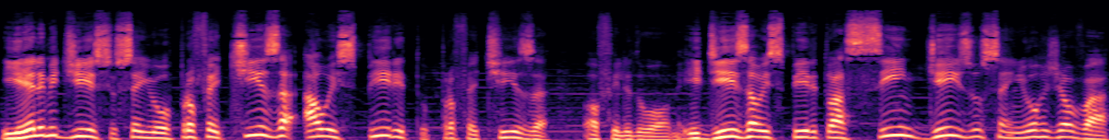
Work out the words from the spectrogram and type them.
E ele me disse: O Senhor, profetiza ao espírito, profetiza ó filho do homem. E diz ao espírito: Assim diz o Senhor Jeová:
